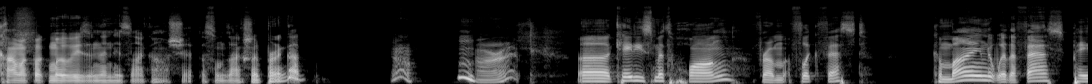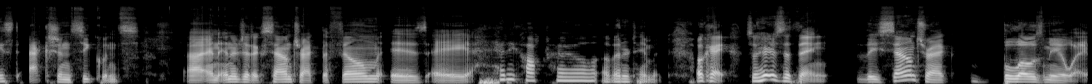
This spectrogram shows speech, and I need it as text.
comic book movies, and then he's like, "Oh shit, this one's actually pretty good." Oh, Hmm. all right. Uh, Katie Smith Wong from Flickfeast. Combined with a fast paced action sequence, uh, an energetic soundtrack, the film is a heady cocktail of entertainment. Okay, so here's the thing the soundtrack blows me away.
